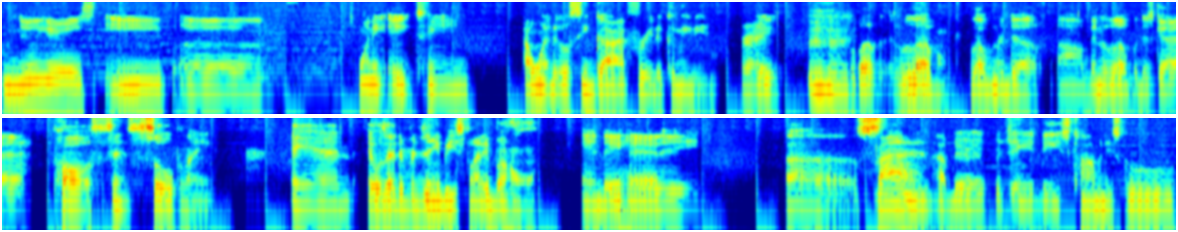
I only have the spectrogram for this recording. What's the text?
New Year's Eve of 2018, I went to go see Godfrey the comedian. Right. Mm-hmm. Love, love him, love him to death. Um, been in love with this guy Paul since Soul Plane, and it was at the Virginia Beach Funny Bone, and they had a uh, sign up there at Virginia Beach Comedy School.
